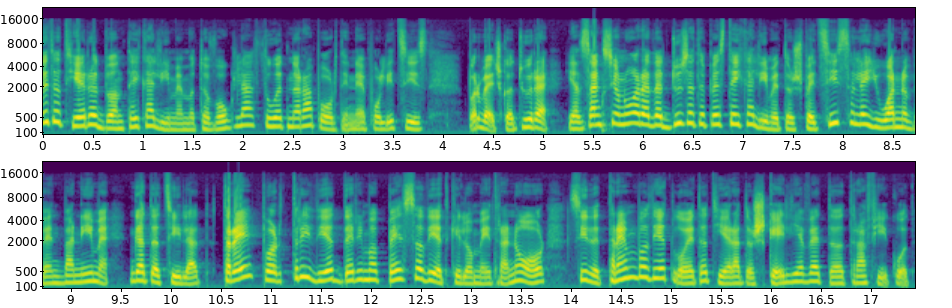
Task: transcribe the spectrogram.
dhe të tjerët bënë tejkalime më të vogla, thuhet në raportin e policisë. Përveç këtyre, janë sanksionuar edhe dyzet e pesë tejkalime të shpejtësisë së lejuar në vendbanime, nga të cilat tre për tridhjetë deri më pesëdhjetë kilometra në orë, si dhe trembëdhjetë lloje të tjera të shkeljeve të trafikut.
